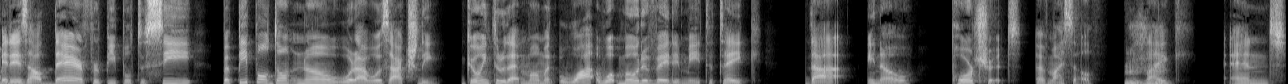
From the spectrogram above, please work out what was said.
it is Uh-huh. out there for people to see, but people don't know what I was actually going through that moment. What what motivated me to take that, you know, portrait of myself. Mhm. Like and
